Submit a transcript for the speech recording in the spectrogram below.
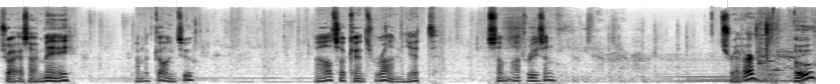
try as I may. I'm not going to. I also can't run yet. For some odd reason. Trevor? Who?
